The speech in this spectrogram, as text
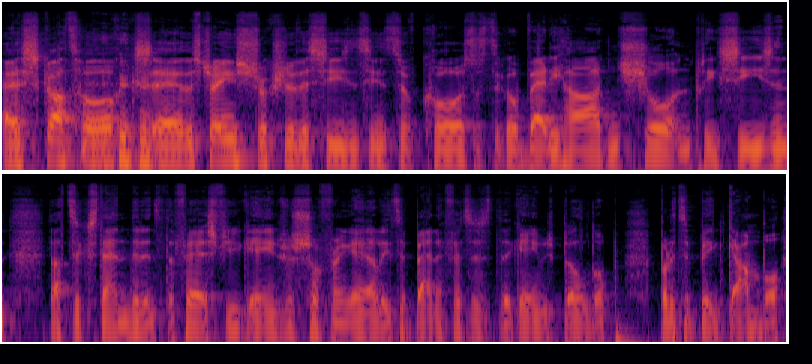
Uh, Scott Hawks, uh, the strange structure of this season seems to have caused us to go very hard and short in pre-season. That's extended into the first few games. We're suffering early to benefit as the games build up, but it's a big gamble.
